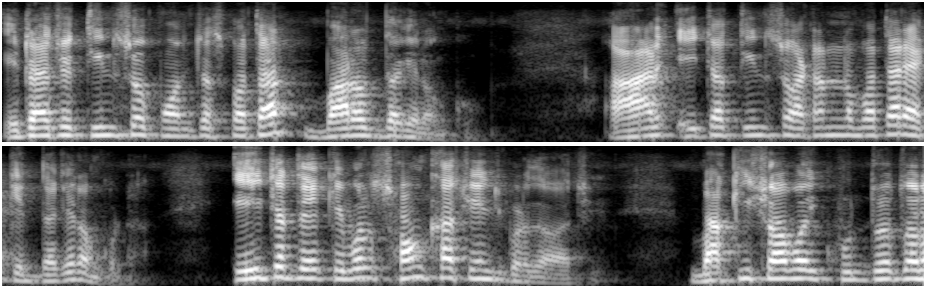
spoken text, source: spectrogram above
এটা আছে তিনশো পঞ্চাশ পাতার বারোর দাগের অঙ্ক। আর এটা তিনশো আটান্ন পাতার একের দাগের অঙ্কটা। এইটাতে কেবল সংখ্যা চেঞ্জ করে দেওয়া আছে। বাকি সব ওই ক্ষুদ্রতর,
